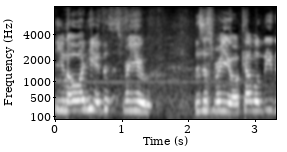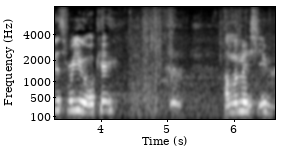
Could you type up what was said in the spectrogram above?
You know what? Here, this is for you. This is for you, okay? I'm gonna leave this for you, okay? I'm gonna miss you.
